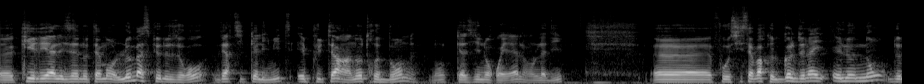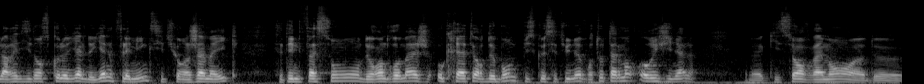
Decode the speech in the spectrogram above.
euh, qui réalisait notamment Le Masque de Zoro, Vertical Limit, et plus tard un autre Bond, donc Casino Royale, on l'a dit. Il euh, faut aussi savoir que le GoldenEye est le nom de la résidence coloniale de Ian Fleming, située en Jamaïque. C'était une façon de rendre hommage au créateur de Bond, puisque c'est une œuvre totalement originale. Euh, qui sort vraiment de,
